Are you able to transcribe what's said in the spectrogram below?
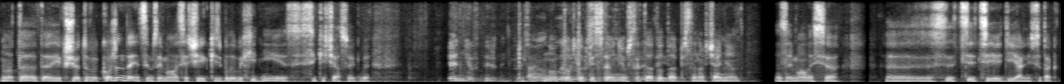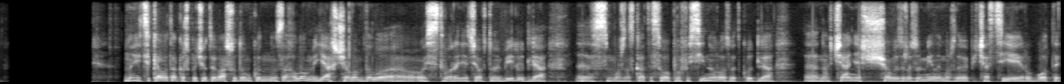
Ну, та, та, якщо то ви кожен день цим займалися, чи якісь були вихідні, скільки часу, якби. П'ять днів в тиждень працювали. Ну, Коли тобто після університету та після навчання от, займалися е, цією діяльністю, так? Ну і цікаво також почути вашу думку. Ну, загалом, як що вам дало е, ось створення цього автомобілю для, е, можна сказати, свого професійного розвитку, для е, навчання, що ви зрозуміли, можливо, під час цієї роботи,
